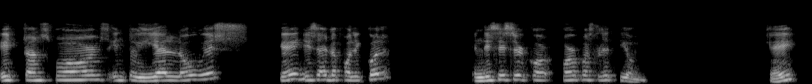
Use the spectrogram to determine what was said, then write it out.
it transforms into yellowish. Okay, these are the follicle, and this is your cor corpus luteum. Okay,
